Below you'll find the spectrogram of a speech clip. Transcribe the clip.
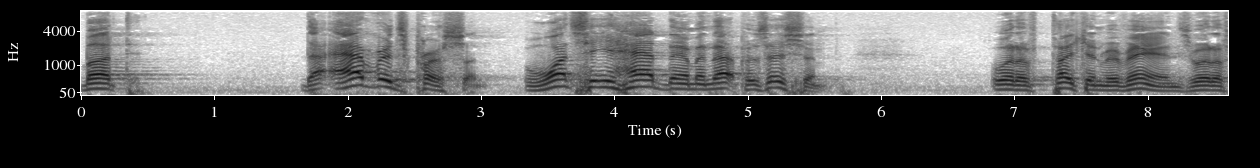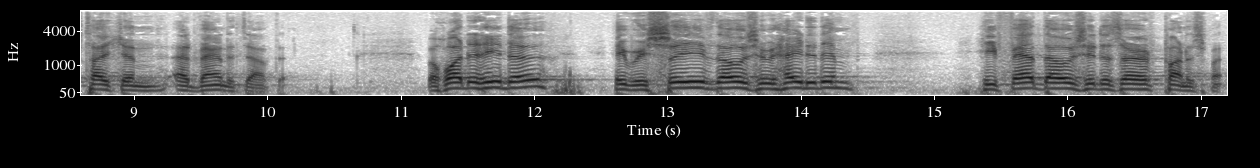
But the average person once he had them in that position, would have taken revenge, would have taken advantage of them. But what did he do? He received those who hated him, he fed those who deserved punishment.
